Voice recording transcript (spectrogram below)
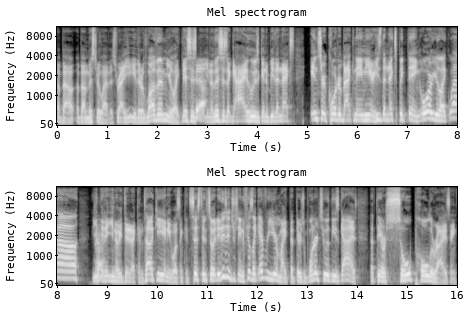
about about Mr. Levis, right? You either love him, you're like, this is yeah. you know this is a guy who's going to be the next insert quarterback name here. He's the next big thing, or you're like, well, he did it, you know, he did it at Kentucky and he wasn't consistent. So it, it is interesting. It feels like every year, Mike, that there's one or two of these guys that they are so polarizing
